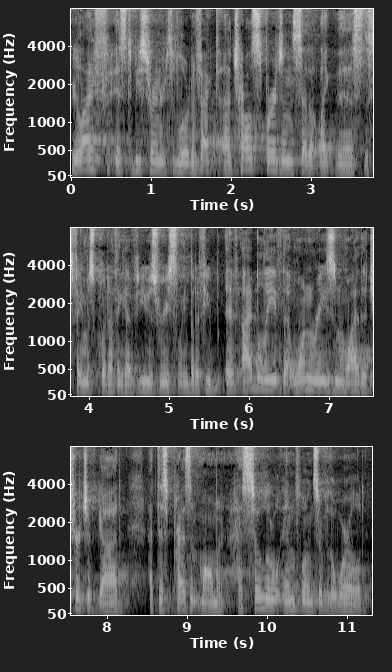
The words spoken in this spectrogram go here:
Your life is to be surrendered to the Lord. In fact, uh, Charles Spurgeon said it like this this famous quote I think I've used recently. But if, you, if I believe that one reason why the church of God at this present moment has so little influence over the world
